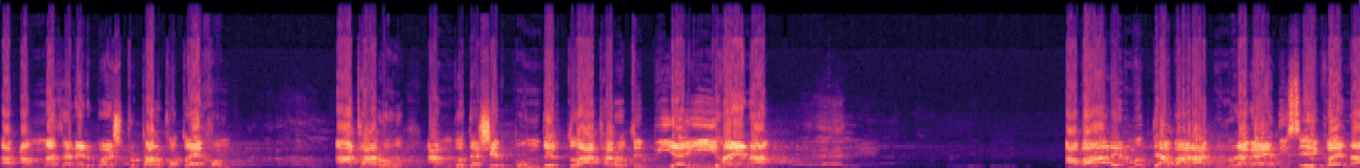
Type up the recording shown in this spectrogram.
আর আম্মাজানের বয়স টোটাল কত এখন? আঠারো। আমগো দেশের বোনদের তো আঠারোতে বিয়াই হয় না। আবার এর মধ্যে আবার আগুন লাগায় দিছে, কয় না,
